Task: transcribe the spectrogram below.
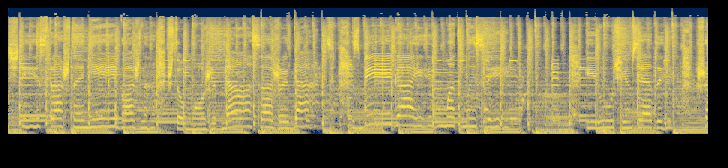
почти страшно Не важно, что может нас ожидать. Сбегаем от мыслей и учимся дышать.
